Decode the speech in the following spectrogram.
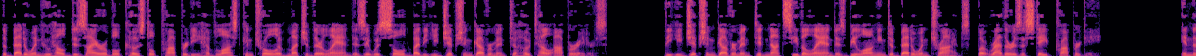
the Bedouin who held desirable coastal property have lost control of much of their land as it was sold by the Egyptian government to hotel operators. The Egyptian government did not see the land as belonging to Bedouin tribes, but rather as a state property. In the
